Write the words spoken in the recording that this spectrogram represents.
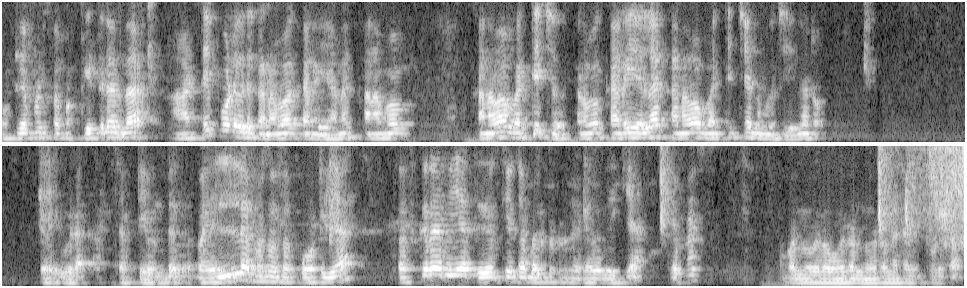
ഓക്കെ ഫ്രണ്ട്സ് അപ്പോൾ കിട്ടുന്ന അടിപൊളി ഒരു കണവ കറിയാണ്. കണവ കണവ വറ്റിച്ചത്. കണവ കറിയല്ല കണവ വറ്റിച്ചാണ് നമ്മൾ ചെയ്യുന്നത് കേട്ടോ. ഇവിടെ ചട്ടിയുണ്ട്. അപ്പോൾ എല്ലാ ഫ്രണ്ട്സും സപ്പോർട്ട് ചെയ്യുക. സബ്സ്ക്രൈബ് ചെയ്യുക. തീർച്ചയായിട്ടും ബെൽബട്ടൺ നിലവിളിക്കുക ഓക്കെ ഫ്രണ്ട്സ് അപ്പോൾ നമുക്ക് ഓരോന്ന് ഓരോന്നായിട്ട് ഇട്ട് കൊടുക്കാം.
